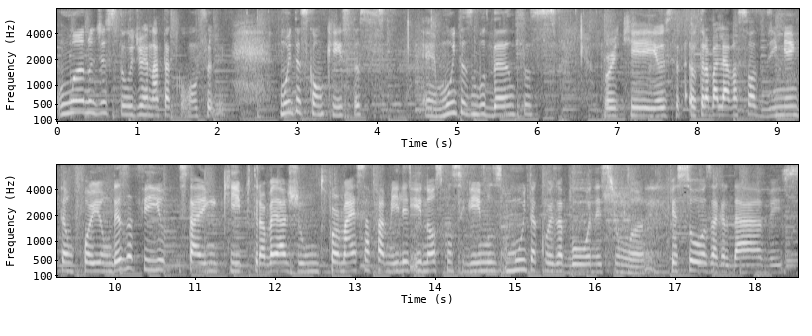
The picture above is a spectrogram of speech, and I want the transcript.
um ano de estúdio Renata Consoli. Muitas conquistas, é, muitas mudanças, porque eu, eu, trabalhava sozinha, então foi um desafio estar em equipe, trabalhar junto, formar essa família e nós conseguimos muita coisa boa nesse um ano. Pessoas agradáveis,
